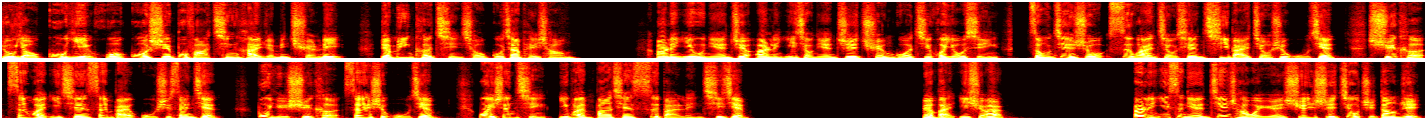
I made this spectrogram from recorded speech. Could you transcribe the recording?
如有故意或过失不法侵害人民权利。人民可请求国家赔偿。二零一五年至二零一九年之全国集会游行总件数四万九千七百九十五件，许可三万一千三百五十三件，不予许可三十五件，未申请一万八千四百零七件。两百一十二，二零一四年监察委员宣誓就职当日，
